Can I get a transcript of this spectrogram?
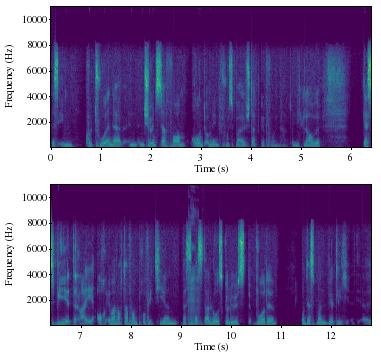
dass eben Kultur in, der, in, in schönster Form rund um den Fußball stattgefunden hat. Und ich glaube, dass wir drei auch immer noch davon profitieren, was, mhm. was da losgelöst wurde. Und dass man wirklich äh,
